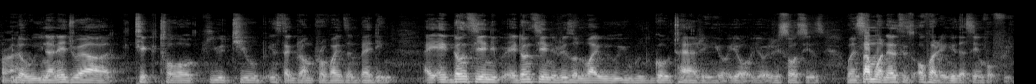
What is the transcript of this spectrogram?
Right. You know, in an age where TikTok, YouTube, Instagram provides embedding, I, I don't see any I don't see any reason why you, you will go tiring your, your, your resources when someone else is offering you the same for free.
